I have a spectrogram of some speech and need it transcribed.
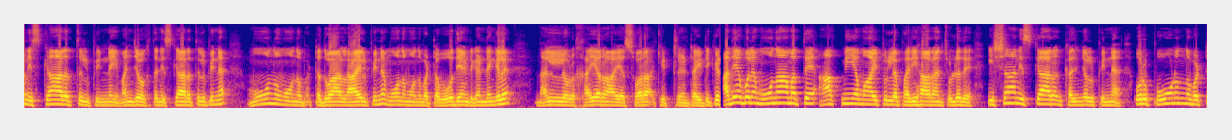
നിസ്കാരത്തിൽ പിന്നെയും അഞ്ച് വക്ത നിസ്കാരത്തിൽ പിന്നെ മൂന്ന് മൂന്ന് വട്ട ദ്വാലായാൽ പിന്നെ മൂന്ന് മൂന്ന് വട്ട ഓതിയായിട്ട് കണ്ടെങ്കിൽ നല്ലൊരു ഹയറായ സ്വറ കിട്ടുണ്ടായിട്ട് അതേപോലെ മൂന്നാമത്തെ ആത്മീയമായിട്ടുള്ള പരിഹാരം ചൊല്ലത് ഇഷാ നിസ്കാരം കഴിഞ്ഞാൽ പിന്നെ ഒരു പൂണുന്നുപെട്ട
